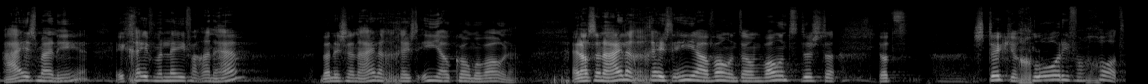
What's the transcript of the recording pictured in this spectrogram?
Hij is mijn Heer. Ik geef mijn leven aan Hem. Dan is zijn Heilige Geest in jou komen wonen. En als een Heilige Geest in jou woont, dan woont dus dat stukje glorie van God.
